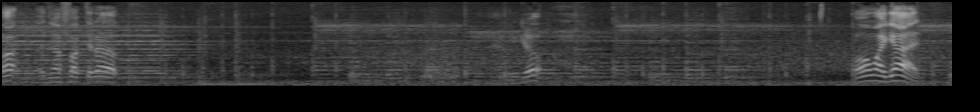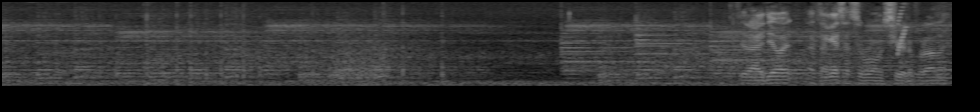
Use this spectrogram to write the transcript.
Oh, I done fucked it up. There we go. Oh my god. I do it? I guess that's the wrong sphere to put on it.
